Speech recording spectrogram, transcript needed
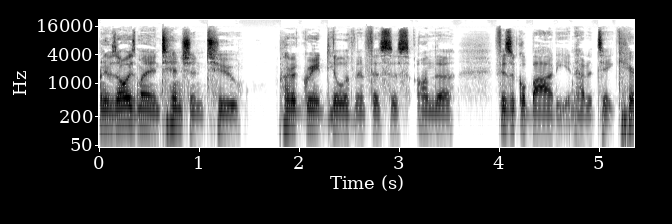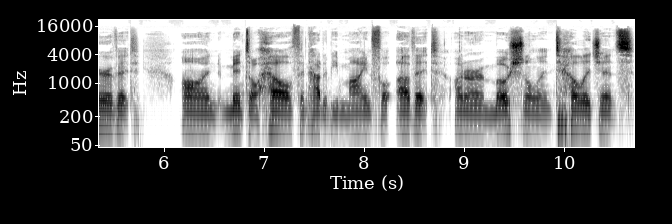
And it was always my intention to put a great deal of emphasis on the physical body and how to take care of it, on mental health and how to be mindful of it, on our emotional intelligence,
